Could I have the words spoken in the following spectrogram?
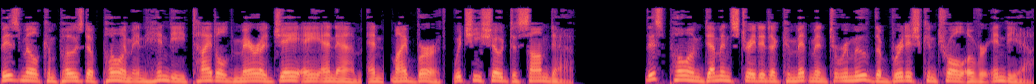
Bismil composed a poem in Hindi titled Mera Janm and My Birth, which he showed to Somdev. This poem demonstrated a commitment to remove the British control over India.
